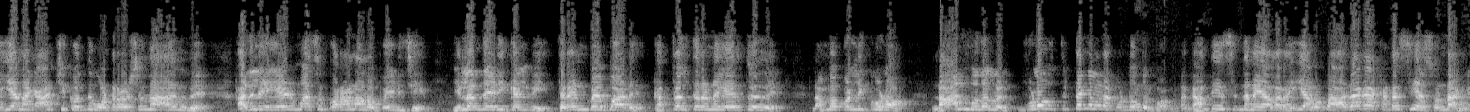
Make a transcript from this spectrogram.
ஐயா நாங்க ஆட்சிக்கு வந்து ஒன்றரை வருஷம் தான் ஆகுது. அதுல ஏழு மாசம் கொரோனால போயிடுச்சு. இல்லம் தேடி கல்வி திறன் மேம்பாடு கற்றல் திறனை ஏற்றுவது நம்ம பள்ளிக்கூடம் நான் முதல்வன் இவ்வளவு திட்டங்களை நான் கொண்டு வந்திருக்கோம். காந்திய சிந்தனையாளர் ஐயா ரொம்ப அழகா கடைசியா சொன்னாங்க.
